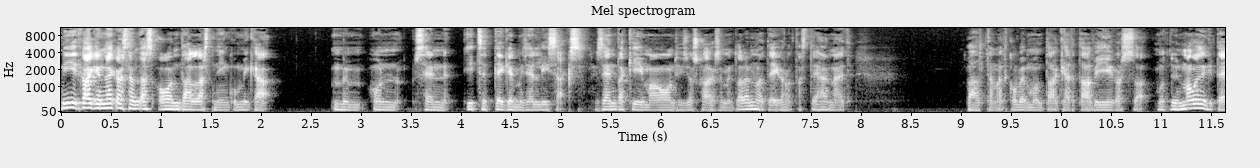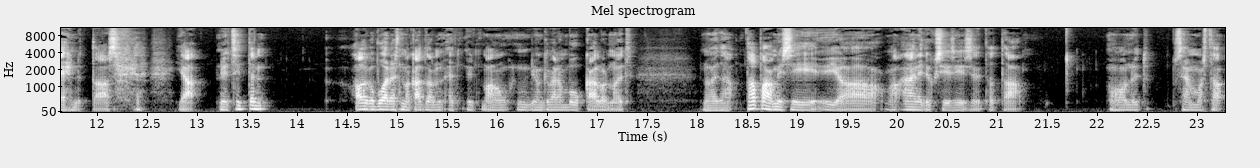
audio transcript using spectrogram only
niin, kaiken näköistä tässä on tällaista, niin kuin mikä on sen itse tekemisen lisäksi. Sen takia mä oon siis joskus aikaisemmin todennut, että ei kannattaisi tehdä näitä välttämättä kovin montaa kertaa viikossa, mutta nyt mä oon kuitenkin tehnyt taas. Ja nyt sitten alkuvuodesta mä katson, että nyt mä oon jonkin verran buukkaillut noita, noita tapaamisia ja äänityksiä siis, että tota, on nyt semmoista,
